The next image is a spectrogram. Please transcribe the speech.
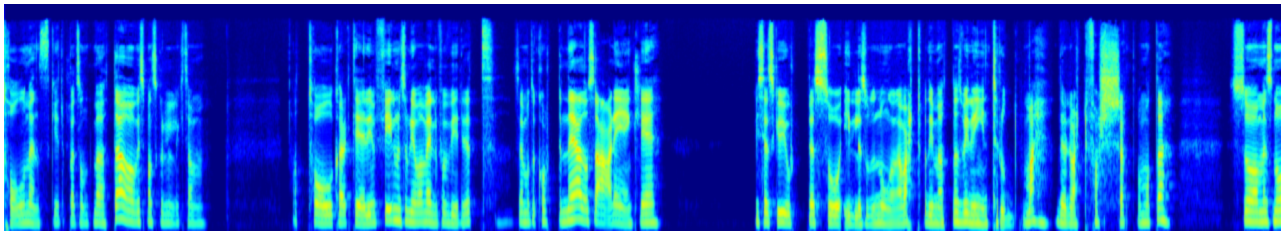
tolv mennesker på et sånt møte, og hvis man skulle liksom ha tolv karakterer i en film, så blir man veldig forvirret. Så jeg måtte korte ned, og så er det egentlig Hvis jeg skulle gjort det så ille som det noen gang har vært på de møtene, så ville ingen trodd på meg. Det ville vært farse, på en måte. Så mens nå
